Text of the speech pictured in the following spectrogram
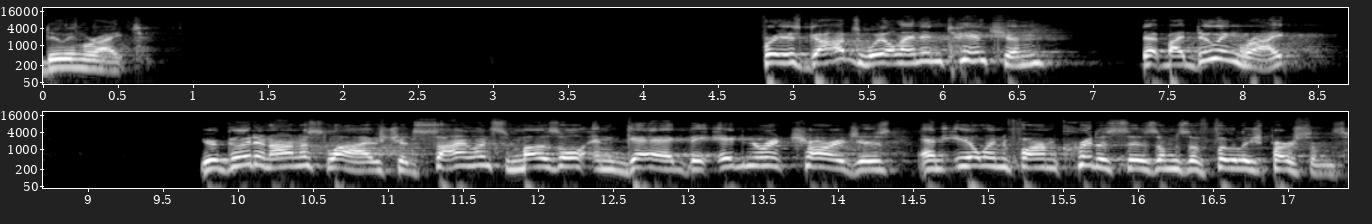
doing right. For it is God's will and intention that by doing right, your good and honest lives should silence, muzzle, and gag the ignorant charges and ill-informed criticisms of foolish persons.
